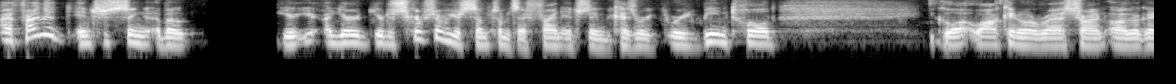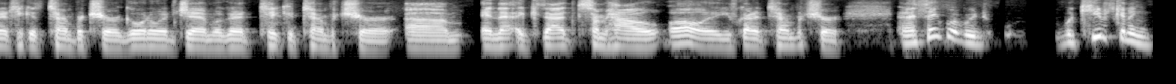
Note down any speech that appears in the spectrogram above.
I find it interesting about your your your description of your symptoms. I find interesting because we're we're being told you go walk into a restaurant. Oh, they're going to take a temperature. Go into a gym. We're going to take your temperature. Um, and that that somehow, oh, you've got a temperature. And I think what we what keeps getting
